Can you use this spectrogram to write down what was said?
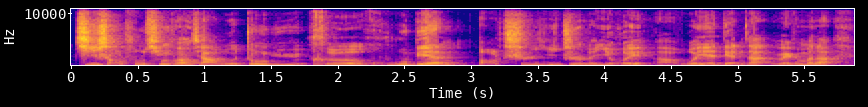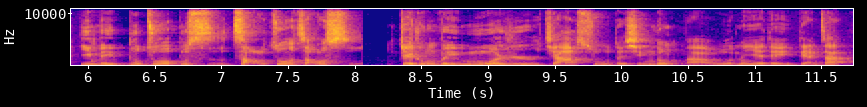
极少数情况下，我终于和胡边保持一致了一回啊，我也点赞。为什么呢？因为不作不死，早作早死，这种为末日加速的行动啊，我们也得点赞。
